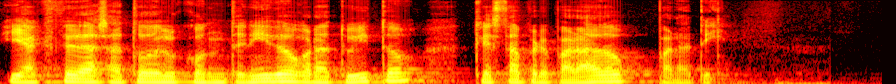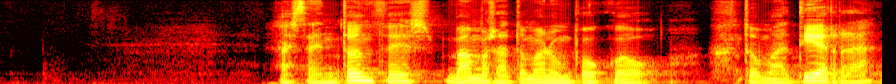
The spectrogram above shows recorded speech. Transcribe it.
y accedas a todo el contenido gratuito que está preparado para ti. Hasta entonces vamos a tomar un poco toma tierra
